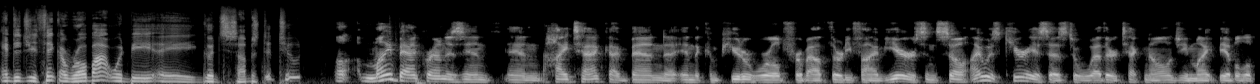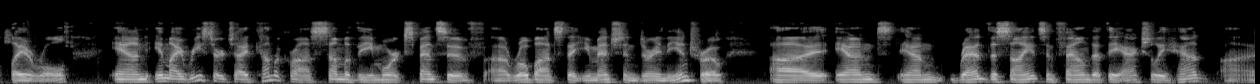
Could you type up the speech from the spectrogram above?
And did you think a robot would be a good substitute? Well, my background is in, in high tech. I've been uh, in the computer world for about 35 years. And so I was curious as to whether technology might be able to play a role. And in my research, I'd come across some of the more expensive uh, robots that you mentioned during the intro, uh, and and read the science and found that they actually had uh,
